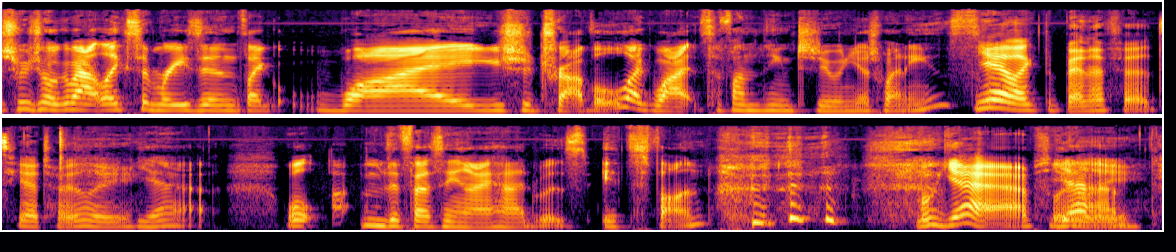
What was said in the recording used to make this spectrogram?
should we talk about like some reasons like why you should travel? Like why it's a fun thing to do in your twenties? Yeah, like the benefits. Yeah, totally. Yeah. Well, um, the first thing I had was it's fun. Well, yeah, absolutely. Yeah.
